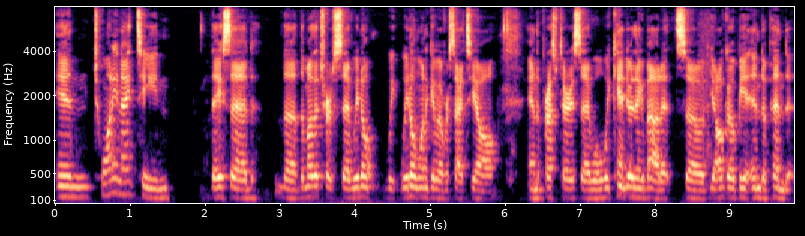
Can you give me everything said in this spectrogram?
in 2019, they said the the mother church said we don't we, we don't want to give oversight to y'all, and the presbytery said, well, we can't do anything about it, so y'all go be independent.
